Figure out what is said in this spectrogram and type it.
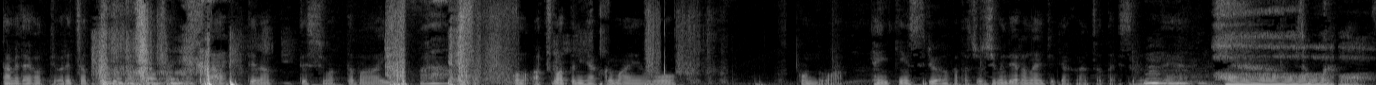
ダメだよって言われちゃって、できなくなっちゃいましたってなってしまった場合。この集まった200万円を、今度は返金するような形を自分でやらないといけなくなっちゃったりするので、うん。はあ。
